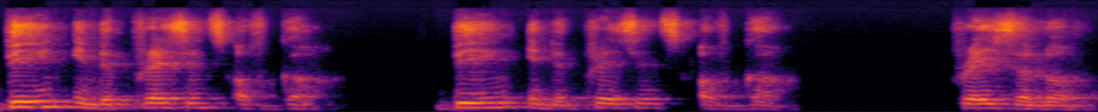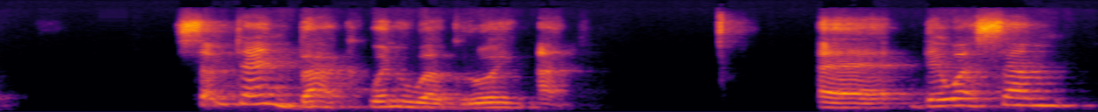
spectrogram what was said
being in the presence of God, being in the presence of God. Praise the Lord. Sometime back when we were growing up, uh, there were some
